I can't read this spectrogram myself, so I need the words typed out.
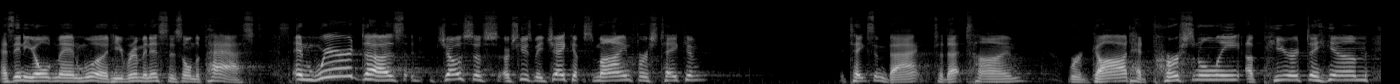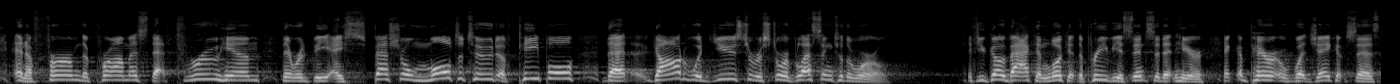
As any old man would, he reminisces on the past and where does Joseph's, or excuse me, Jacob's mind first take him? It takes him back to that time where God had personally appeared to him and affirmed the promise that through him there would be a special multitude of people that God would use to restore blessing to the world. If you go back and look at the previous incident here and compare it with what Jacob says,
